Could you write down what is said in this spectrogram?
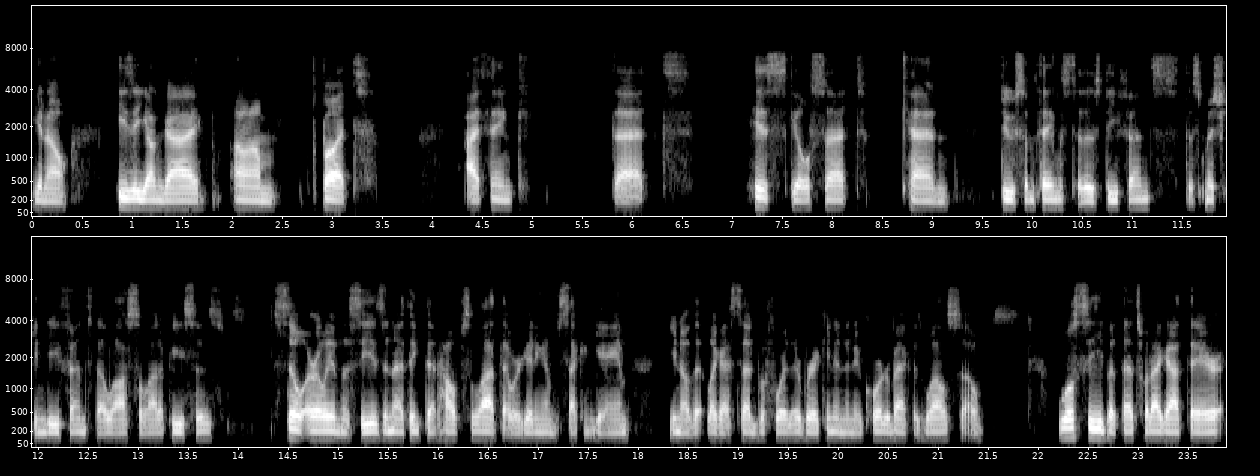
you know, he's a young guy, um, but I think that his skill set can do some things to this defense, this Michigan defense that lost a lot of pieces. Still early in the season, I think that helps a lot that we're getting them second game. You know that, like I said before, they're breaking in a new quarterback as well. So we'll see, but that's what I got there.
